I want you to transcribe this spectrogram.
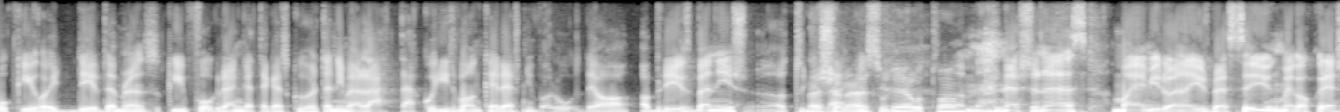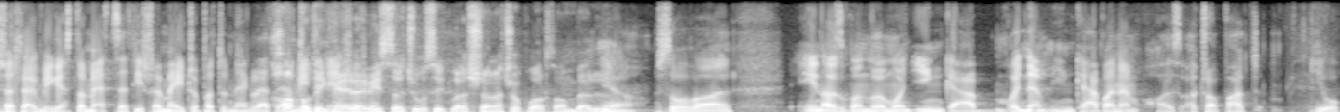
Oké, okay, hogy Dave Demrensky fog rengeteget költeni, mert látták, hogy itt van keresni való, de a, a Braves-ben is, ott ugye látjuk, Nationals ugye ott van? Nationals, a Miami-ről ne is beszéljünk, meg akkor esetleg még ezt a Metszet is, amelyik csapatot meg lehet Hatodik helyre visszacsúszik lassan a csoporton belül. Ja, szóval én azt gondolom, hogy inkább, hogy nem inkább, hanem az a csapat. Jó,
